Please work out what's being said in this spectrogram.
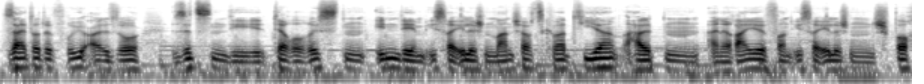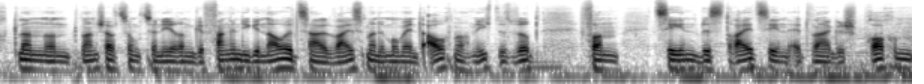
Seit heute früh also sitzen die Terroristen in dem israelischen Mannschaftsquartier, halten eine Reihe von israelischen Sportlern und Mannschaftsfunktionären gefangen. Die genaue Zahl Zahl weiß man im Moment auch noch nicht. Es wird von 10 bis 13 etwa gesprochen.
